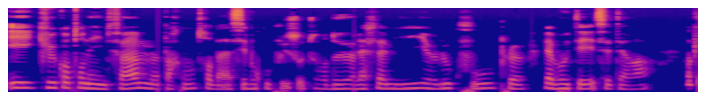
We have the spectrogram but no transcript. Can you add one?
Et que quand on est une femme, par contre, bah, c'est beaucoup plus autour de la famille, le couple, la beauté, etc. Ok,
